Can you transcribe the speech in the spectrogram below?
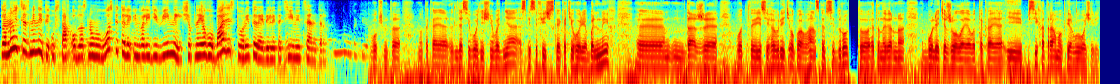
Планується змінити устав обласного госпіталю інвалідів війни, щоб на його базі створити реабілітаційний центр. В общем-то, ну, такая для сегодняшнего дня специфическая категория больных. Э, Даже вот э, если говорить об афганском синдроме, то это, наверное, более тяжелая вот такая и психотравма в первую очередь.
